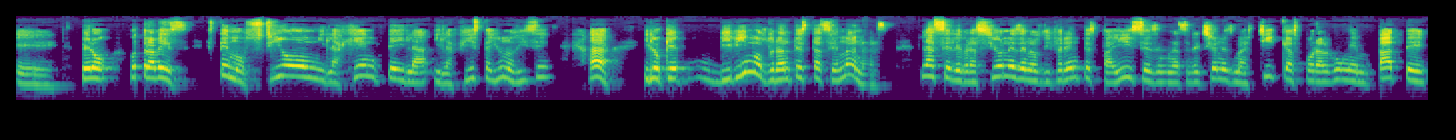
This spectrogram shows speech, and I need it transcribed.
Eh, pero otra vez, esta emoción y la gente y la, y la fiesta, y uno dice, ah, y lo que vivimos durante estas semanas, las celebraciones en los diferentes países, en las elecciones más chicas, por algún empate,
